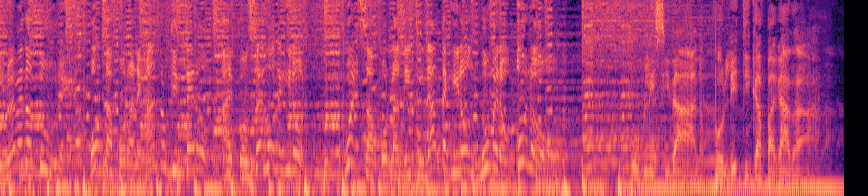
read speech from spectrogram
29 de octubre, vota por Alejandro Quintero al Consejo de Girón. Fuerza por la dignidad de Girón número uno. Publicidad, política pagada.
